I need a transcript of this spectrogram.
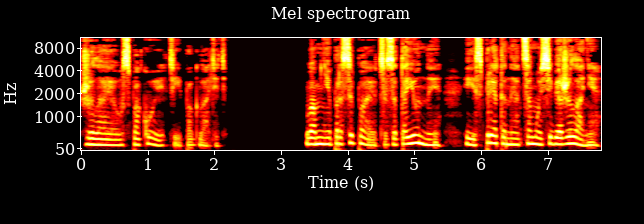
желая успокоить и погладить. Во мне просыпаются затаенные и спрятанные от самой себя желания.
